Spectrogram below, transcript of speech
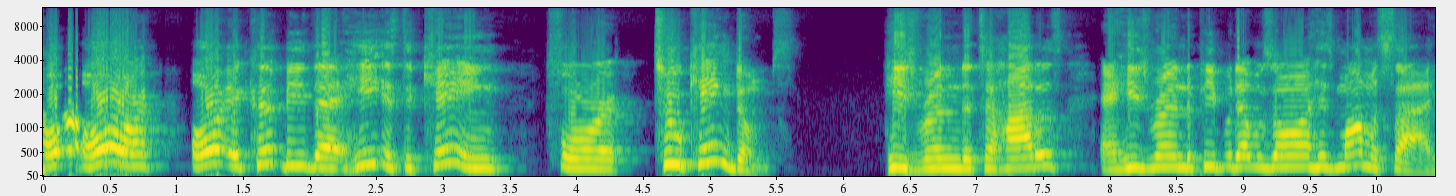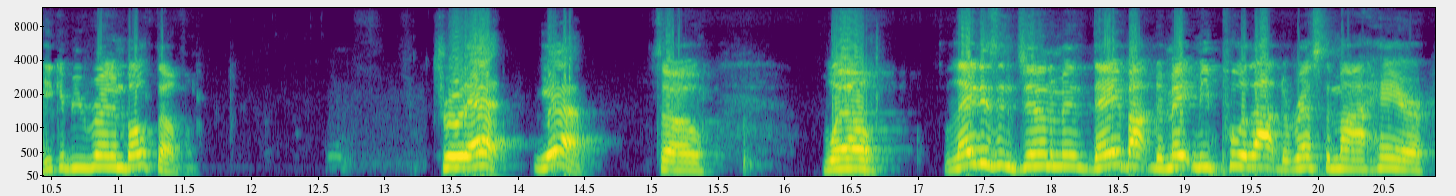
or, or or or it could be that he is the king for two kingdoms. He's running the Tejadas and he's running the people that was on his mama's side. He could be running both of them. True that. Yeah. So, well, ladies and gentlemen, they about to make me pull out the rest of my hair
